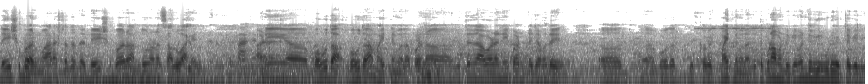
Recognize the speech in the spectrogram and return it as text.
देशभर महाराष्ट्रात देशभर आंदोलनं चालू आहेत. आणि बहुधा बहुधा माहीत नाही मला पण जितेंद्र आव्हाडांनी पण त्याच्यामध्ये बहुधा दुःख व्यक्त माहीत नाही मला ते पुन्हा म्हणतो की म्हणजे दिलगिरी व्यक्त केली.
